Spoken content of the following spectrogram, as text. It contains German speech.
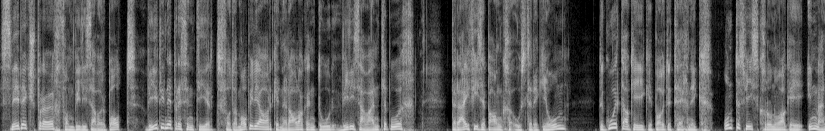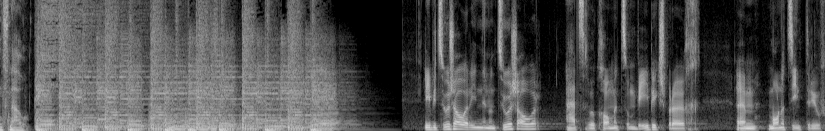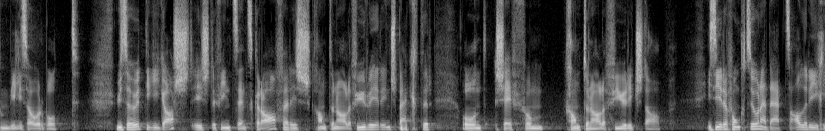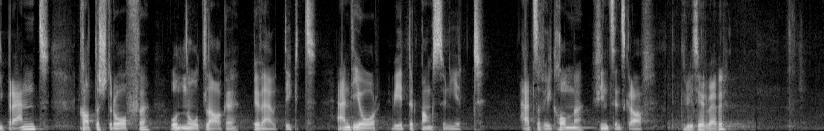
Das WB-Gespräch vom Willisauer Bot wird Ihnen präsentiert von der Mobiliar Generalagentur Willisau Entlebuch, der Raiffeisenbanken aus der Region, der Gut AG Gebäudetechnik und der Swiss Chrono AG in Menznau. Liebe Zuschauerinnen und Zuschauer, herzlich willkommen zum WB-Gespräch, ähm, Monatsinterview vom Willisauer Bot. Unser heutiger Gast ist der Vinzenz Graf. Er ist kantonaler Feuerwehrinspektor und Chef vom kantonalen Führungsstab. In seiner Funktion hat er zahlreiche Brände, Katastrophen und Notlagen bewältigt. Ende Jahr wird er pensioniert. Herzlich willkommen, Vinzenz Graf. Grüße, Herr Weber.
